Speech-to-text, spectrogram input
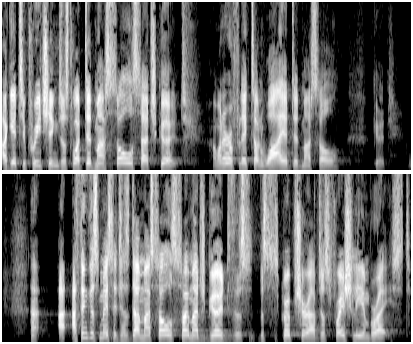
I get to preaching, just what did my soul such good? I want to reflect on why it did my soul good. Uh, I, I think this message has done my soul so much good, this, this scripture I've just freshly embraced,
